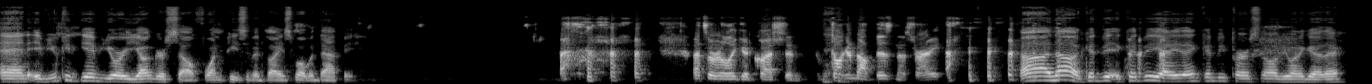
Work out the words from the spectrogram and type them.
And if you could give your younger self one piece of advice, what would that be? That's a really good question. I'm talking about business, right? uh no, it could be it could be anything. It could be personal if you want to go there.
